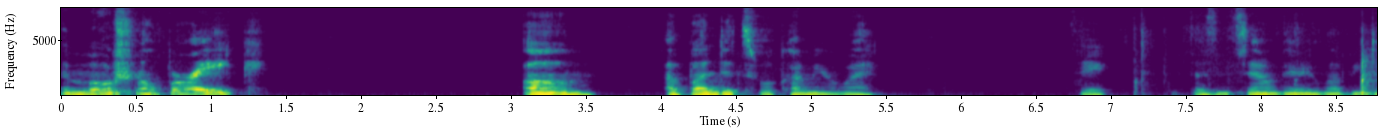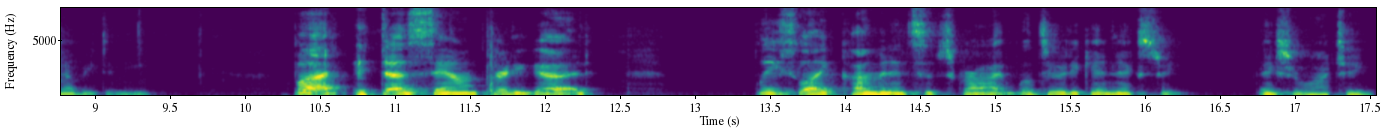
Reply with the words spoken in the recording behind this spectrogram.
emotional break, um, abundance will come your way. See, it doesn't sound very lovey-dovey to me. But it does sound pretty good. Please like, comment, and subscribe. We'll do it again next week. Thanks for watching.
